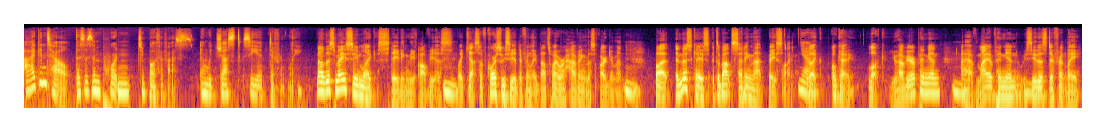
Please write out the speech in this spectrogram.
I can tell this is important to both of us, and we just see it differently. Now, this may seem like stating the obvious. Mm. Like, yes, of course we see it differently. That's why we're having this argument. Mm. But in this case, it's about setting that baseline. Yeah. Be like, okay, look, you have your opinion. Mm. I have my opinion. We see mm. this differently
